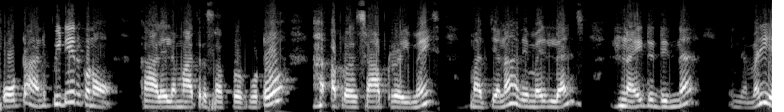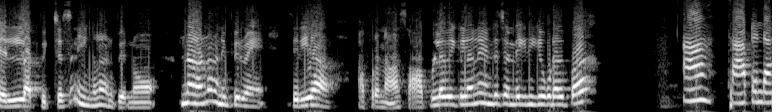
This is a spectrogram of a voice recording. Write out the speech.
போட்டோ அனுப்பிட்டே இருக்கணும். காலையில மாத்திரை சாப்பிட்ற போட்டோ அப்புறம் சாப்பிட்ற இமேஜ் மத்தியானம் அதே மாதிரி லஞ்ச் நைட்டு டின்னர் இந்த மாதிரி எல்லா பிக்சர்ஸும் நீங்களும் அனுப்பிடணும். நானும் அனுப்பிடுவேன். சரியா? அப்புறம் நான் சாப்பிடல வைக்கலன்னு எந்த சண்டைக்கு நிக்க கூடாதுப்பா ஆ சாப்பிட்டேன்டா.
